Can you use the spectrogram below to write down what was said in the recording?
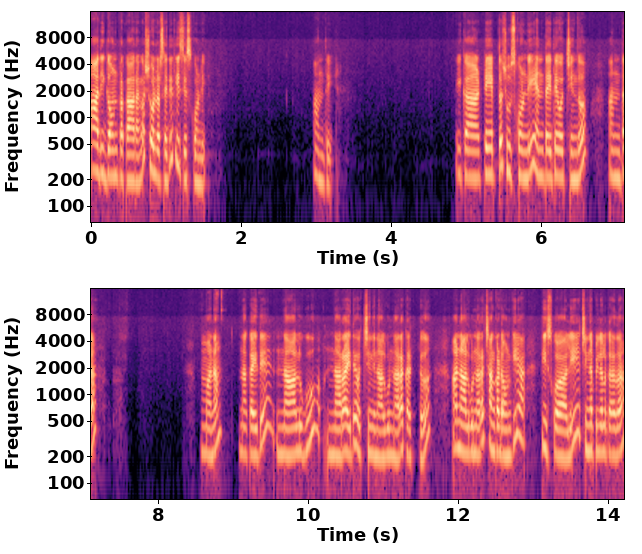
ఆది గౌన్ ప్రకారంగా షోల్డర్స్ అయితే తీసేసుకోండి. అంతే. ఇక టేప్తో చూసుకోండి ఎంతైతే వచ్చిందో అంత మనం నాకైతే నాలుగున్నర అయితే వచ్చింది నాలుగున్నర కరెక్ట్. ఆ నాలుగున్నర చంకడౌన్కి తీసుకోవాలి. చిన్నపిల్లలు కదా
